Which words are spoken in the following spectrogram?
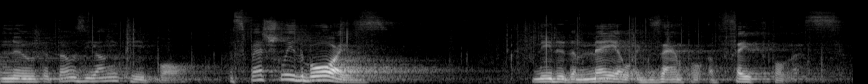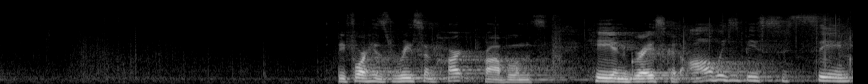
knew that those young people, especially the boys, needed a male example of faithfulness. Before his recent heart problems, he and Grace could always be seen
